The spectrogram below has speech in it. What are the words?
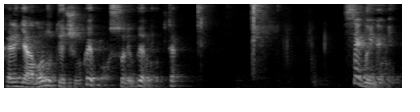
Carichiamo tutti e cinque i bossoli ovviamente. Seguitemi.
